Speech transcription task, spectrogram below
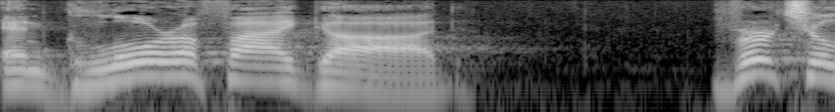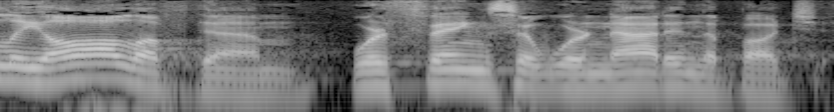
and glorify God Virtually all of them were things that were not in the budget.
